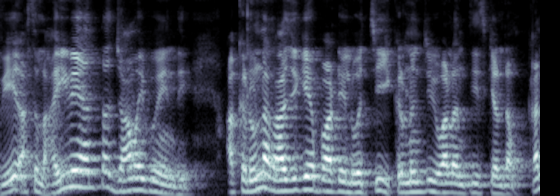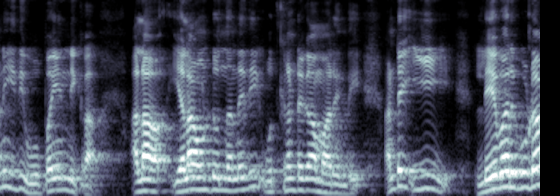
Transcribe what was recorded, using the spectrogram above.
వే అసలు హైవే అంతా జామ్ అయిపోయింది. అక్కడ ఉన్న రాజకీయ పార్టీలు వచ్చి ఇక్కడ నుంచి వాళ్ళని తీసుకెళ్ళడం కానీ ఇది ఉప ఎన్నిక. అలా ఎలా ఉంటుందనేది ఉత్కంఠగా మారింది. అంటే ఈ లేబర్ కూడా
